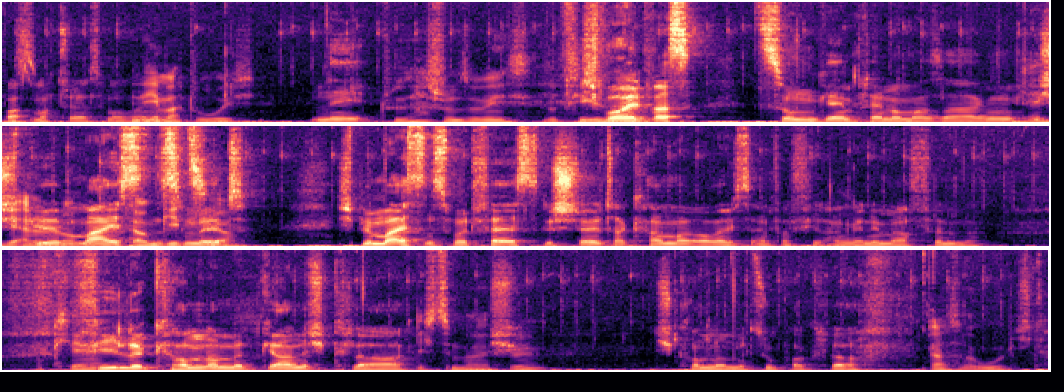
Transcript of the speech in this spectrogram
was macht du erstmal Nee, weiter? mach du ruhig. Nee, Du hast schon so wenig, so viel ich wollte was zum Gameplay nochmal sagen. Ja, ich spiele meistens mit. ja. Ich spiele meistens mit festgestellter Kamera, weil ich es einfach viel angenehmer finde. Okay. Viele kommen damit gar nicht klar. Ich zum Beispiel. Ich komme damit super klar. Das war gut. Ich kann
